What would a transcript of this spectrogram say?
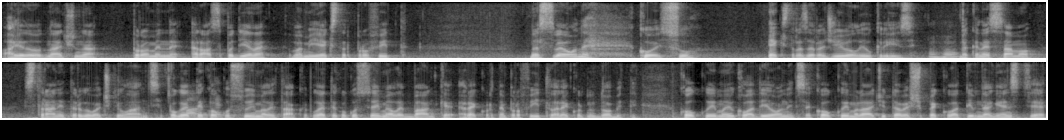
A jedan od načina promjene raspodjele vam je ekstra profit na sve one koji su ekstra zarađivali u krizi. Mhm. Dakle, ne samo strani trgovački lanci. Pogledajte koliko su imali tako. Pogledajte koliko su imale banke rekordne profite, rekordne dobiti. Koliko imaju kladionice, koliko imaju različite ove špekulativne agencije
